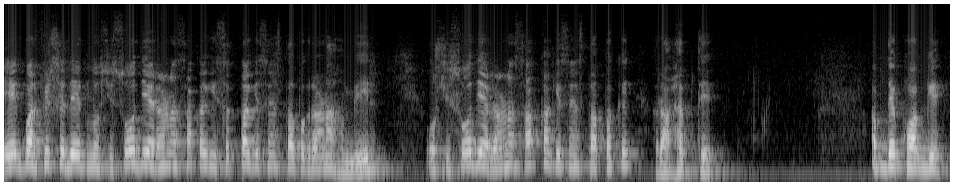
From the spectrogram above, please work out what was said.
एक बार फिर से देख लो, सिसोदिया राणा साका की सत्ता के संस्थापक राणा हमीर और सिसोदिया राणा साका के संस्थापक राहब थे। अब देखो आगे,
